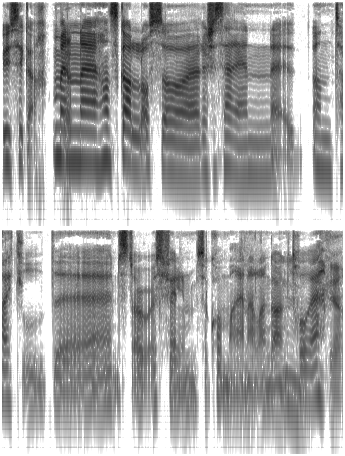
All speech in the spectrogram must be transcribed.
Usikker. Men eh, han skal også regissere en eh, untitled eh, Star Wars-film som kommer en eller annen gang, tror jeg. Ja.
